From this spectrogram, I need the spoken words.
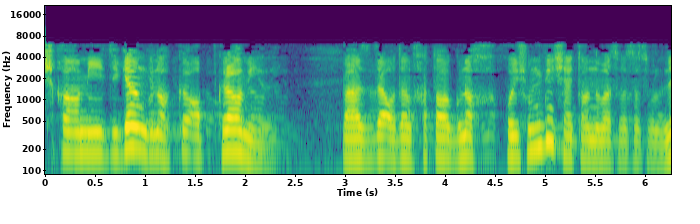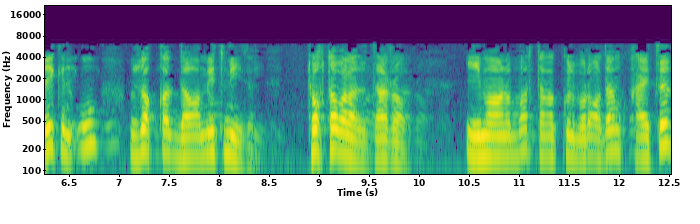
chiqolmaydigan gunohga olib kirolmaydi ba'zida odam xato gunoh qo'yishi mumkin shaytonni vasvasasi bilan lekin u uzoqqa davom etmaydi to'xtab oladi darrov iymoni bor tavakkul bor odam qaytib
